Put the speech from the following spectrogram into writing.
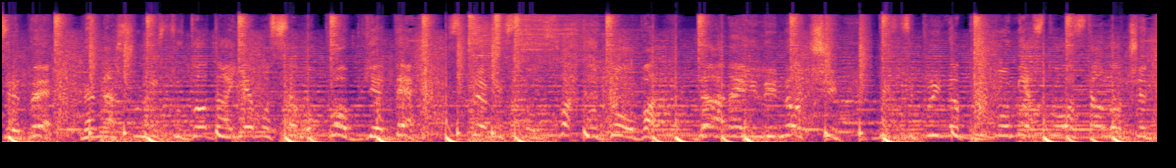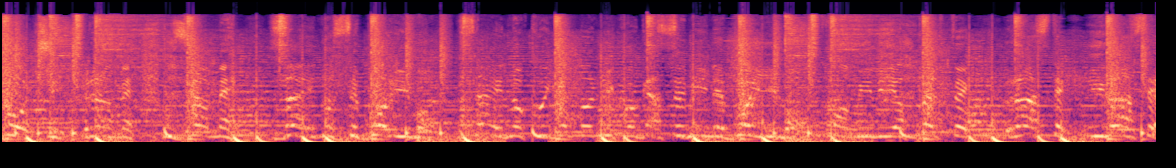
sebe Na našu listu dodajemo samo pobjede. Spremni smo u svako doba, dana ili noći. Disciplina prvo mjesto, ostalo će doći. Rame uz rame, zajedno se borimo. Zajedno ko jedno, nikoga se mi ne bojimo. Familija perfekt, raste i raste.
